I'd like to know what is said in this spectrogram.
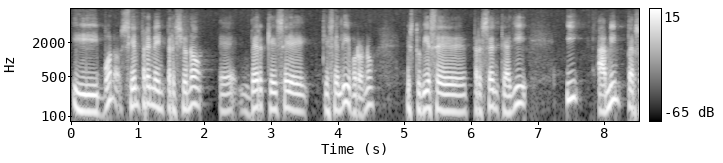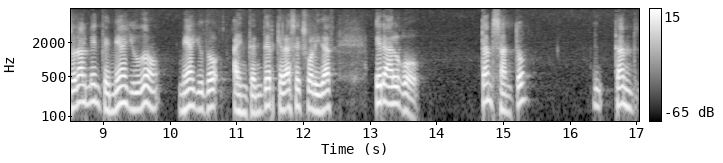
Y bueno, siempre me impresionó eh, ver que ese, que ese libro, ¿no? estuviese presente allí a mí personalmente me ayudó, me ayudó a entender que la sexualidad era algo tan santo, tan,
